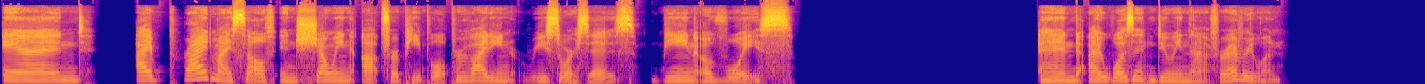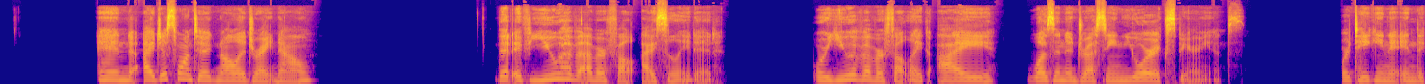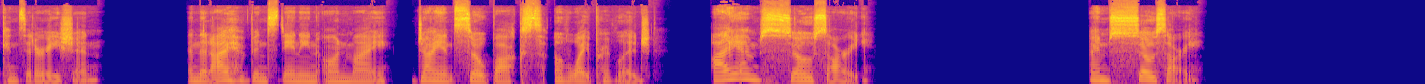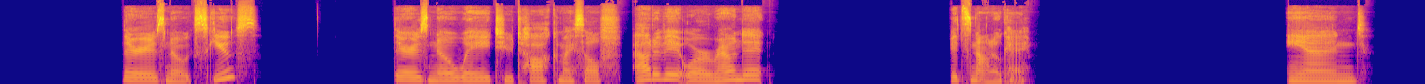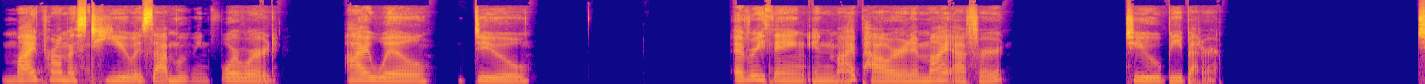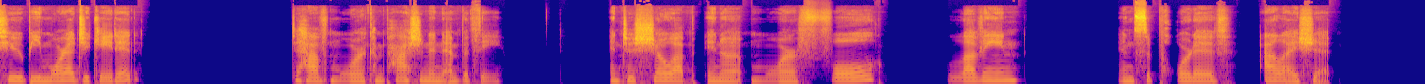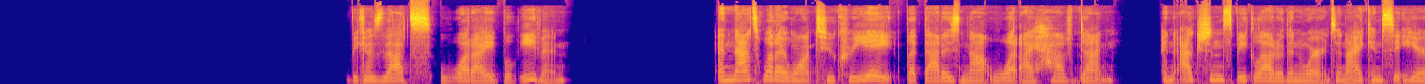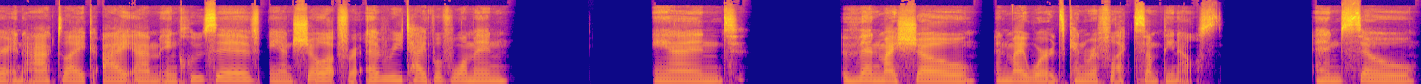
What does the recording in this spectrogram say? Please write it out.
And I pride myself in showing up for people, providing resources, being a voice. And I wasn't doing that for everyone. And I just want to acknowledge right now that if you have ever felt isolated, or you have ever felt like I wasn't addressing your experience or taking it into consideration, and that I have been standing on my giant soapbox of white privilege, I am so sorry. I'm so sorry. There is no excuse. There is no way to talk myself out of it or around it. It's not okay. And my promise to you is that moving forward, I will do everything in my power and in my effort to be better, to be more educated, to have more compassion and empathy, and to show up in a more full, loving, and supportive allyship. Because that's what I believe in. And that's what I want to create, but that is not what I have done and actions speak louder than words. And I can sit here and act like I am inclusive and show up for every type of woman. And then my show and my words can reflect something else. And so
